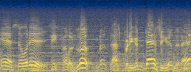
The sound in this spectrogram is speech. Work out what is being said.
Yeah, so it is. Hey, fellas, look. look, That's pretty good dancing, isn't it, eh?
